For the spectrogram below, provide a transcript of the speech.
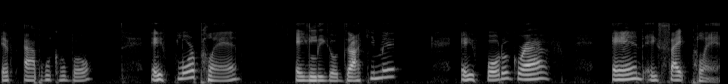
if applicable, a floor plan, a legal document, a photograph, and a site plan.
